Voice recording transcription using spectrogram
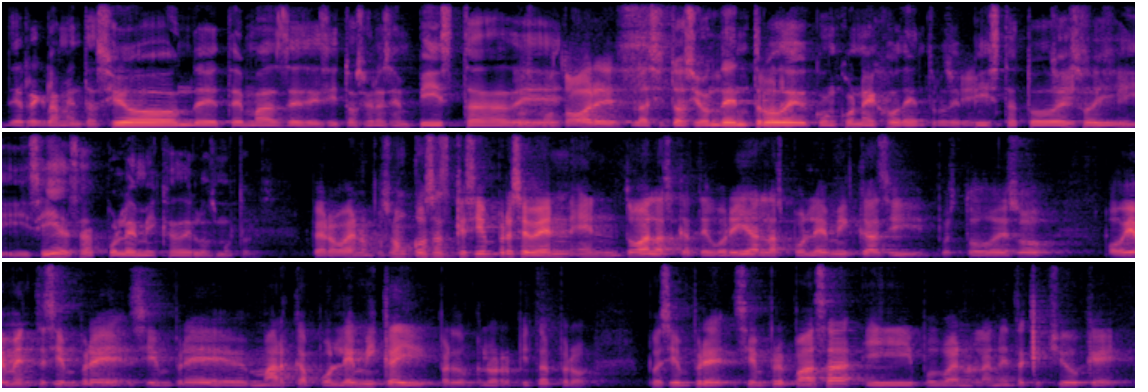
de, reglamentación, de temas de, situaciones en pista, de motores, la situación dentro de con conejo dentro de pista, todo eso y, y sí, esa polémica de los motores. Pero bueno, pues son cosas que siempre se ven en todas las categorías, las polémicas y pues todo eso obviamente siempre, siempre marca polémica y perdón que lo repita, pero pues siempre, siempre pasa y pues bueno, la neta qué chido que,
